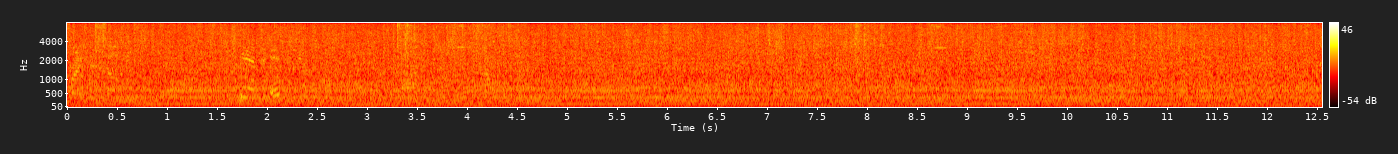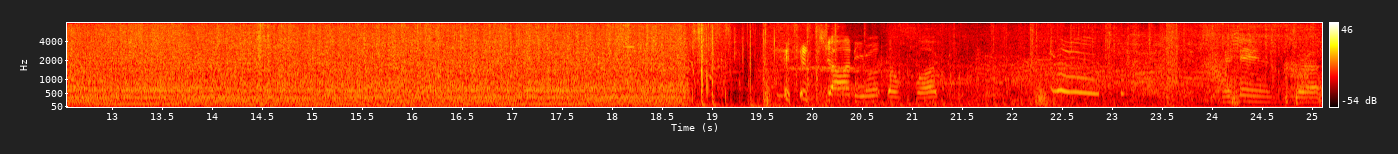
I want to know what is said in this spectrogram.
Friend is up. Damn it. Johnny, what the fuck? Hands, bruh.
